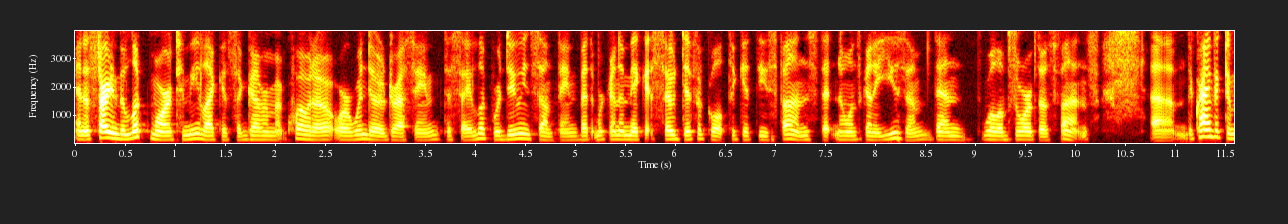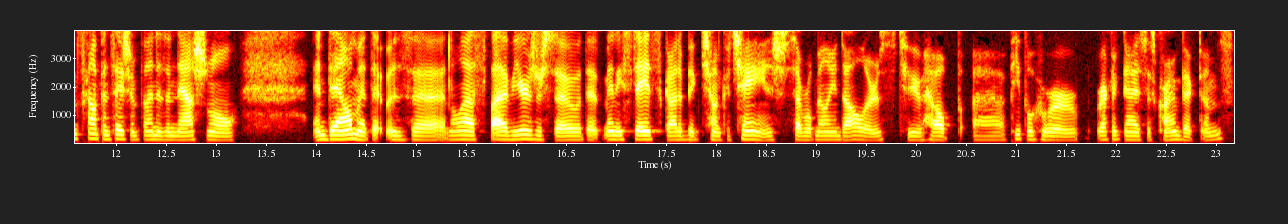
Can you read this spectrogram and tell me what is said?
And it's starting to look more to me like it's a government quota or window dressing to say, look, we're doing something, but we're going to make it so difficult to get these funds that no one's going to use them, then we'll absorb those funds. Um, the Crime Victims Compensation Fund is a national endowment that was uh, in the last five years or so that many states got a big chunk of change, several million dollars, to help uh, people who are recognized as crime victims.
